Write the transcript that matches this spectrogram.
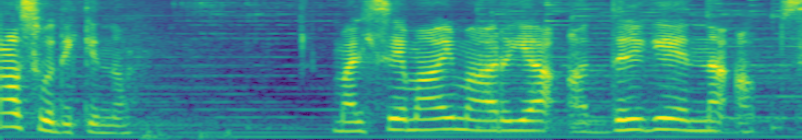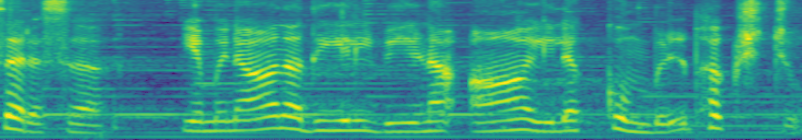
ആസ്വദിക്കുന്നു. മത്സ്യമായി മാറിയ അദ്രിക എന്ന അപ്സരസ് യമുനാ നദിയിൽ വീണ ആ ഇലക്കുമ്പിൽ ഭക്ഷിച്ചു.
